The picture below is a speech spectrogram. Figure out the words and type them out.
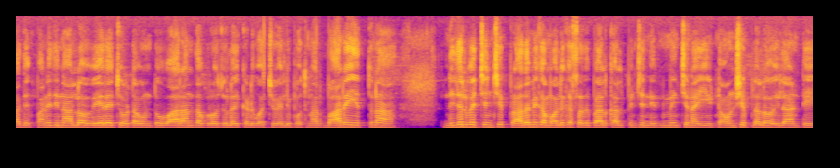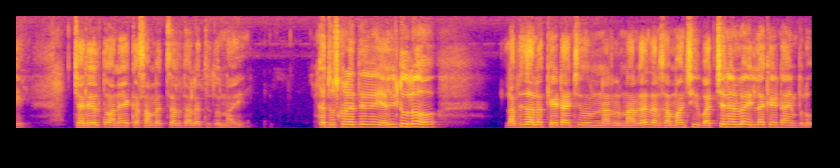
పది పని దినాల్లో వేరే చోట ఉంటూ వారాంతపు రోజుల్లో ఇక్కడికి వచ్చి వెళ్ళిపోతున్నారు. భారీ ఎత్తున నిధులు వెచ్చించి ప్రాథమిక మౌలిక సదుపాయాలు కల్పించి నిర్మించిన ఈ టౌన్షిప్లలో ఇలాంటి చర్యలతో అనేక సమస్యలు తలెత్తుతున్నాయి. ఇంకా చూసుకున్నట్లయితే ఎల్ టూలో లబ్ధిదారులకు కేటాయించి ఉన్నారు ఉన్నారు కదా. దానికి సంబంధించి వచ్చే నెలలో ఇళ్ళ కేటాయింపులు.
